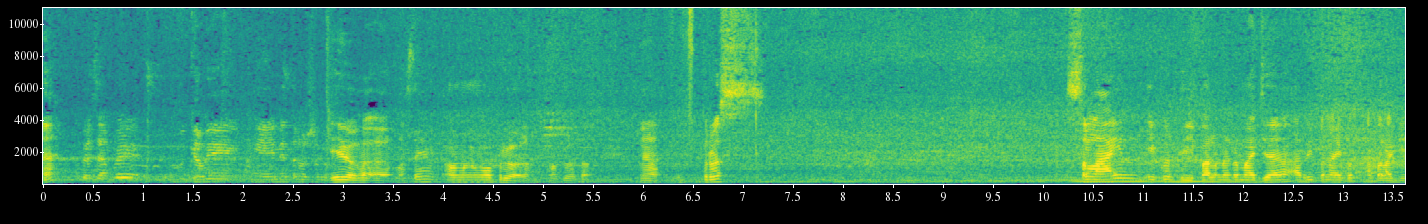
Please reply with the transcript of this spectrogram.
Hah? SMP gawe ngene terus. Iya, heeh. Maksudnya orang ngobrol, ngobrol tok. Nah, terus selain ikut di parlemen remaja, Ari pernah ikut apa lagi?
